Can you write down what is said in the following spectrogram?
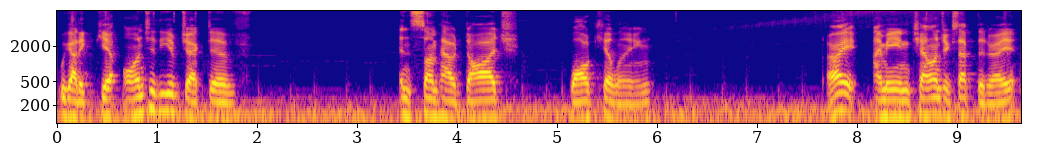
We got to get onto the objective and somehow dodge while killing. All right, I mean, challenge accepted, right?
